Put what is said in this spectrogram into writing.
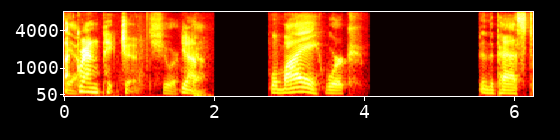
that Yeah. grand picture? Sure. Yeah. Well, my work in the past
